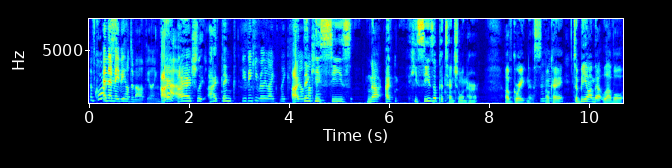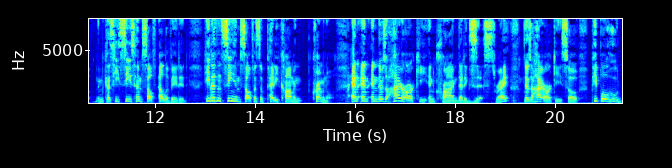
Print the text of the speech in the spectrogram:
of course. and then maybe he'll develop feelings. I, yeah. I actually I think you think he really like like? I feels think he sees not I he sees a potential in her of greatness, Mm-hmm. okay? To be on that level because he sees himself elevated. He doesn't see himself as a petty common criminal. And and and there's a hierarchy in crime that exists, right? There's a hierarchy. So people who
